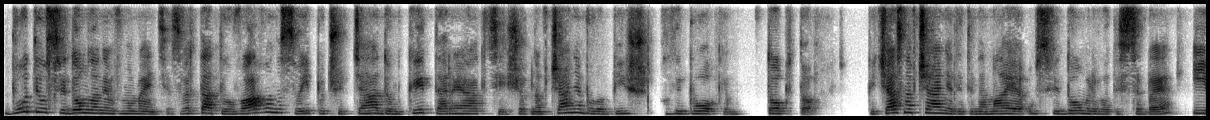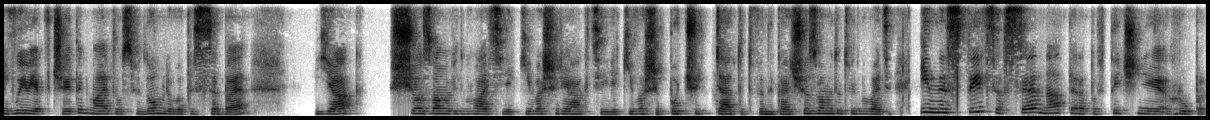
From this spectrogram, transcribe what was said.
Бути усвідомленим в моменті, звертати увагу на свої почуття, думки та реакції, щоб навчання було більш глибоким. Тобто, під час навчання дитина має усвідомлювати себе, і ви, як вчитель, маєте усвідомлювати себе, як що з вами відбувається, які ваші реакції, які ваші почуття тут виникають, що з вами тут відбувається, і нести це все на терапевтичні групи.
